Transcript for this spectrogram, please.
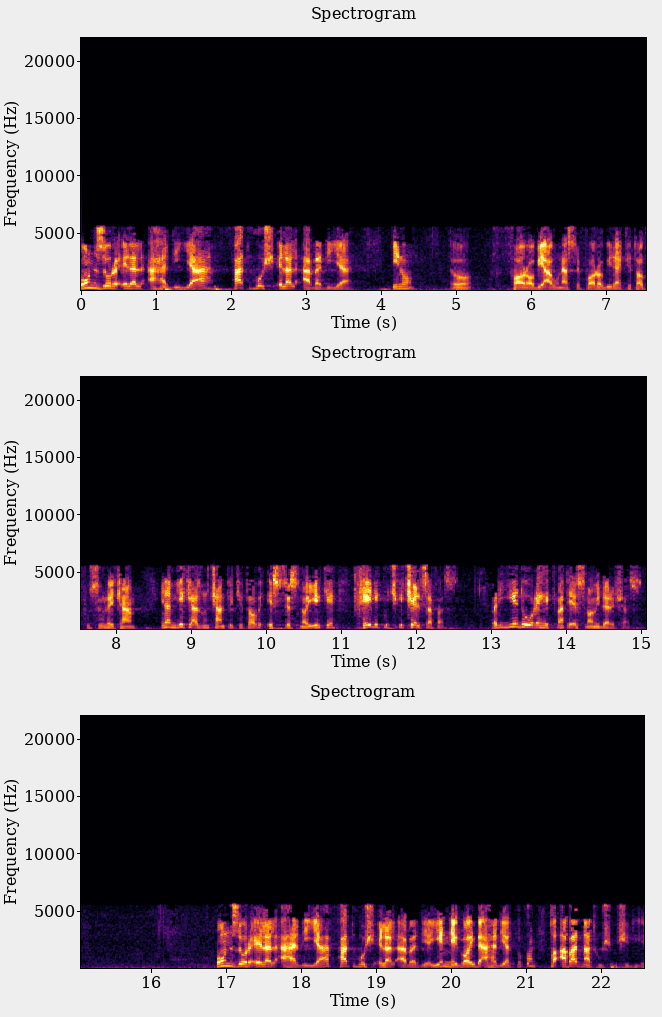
انظر الى الاهدیه فتحش الى الابدیه. اینو فارابی ابو نصر فارابی در کتاب فصول حکم اینم یکی از اون چند کتاب استثنایی که خیلی کوچیک چل صفحه است. ولی یه دوره حکمت اسلامی درش هست. انظر الى الاهدیه فتحش الى الابدیه. یه نگاهی به اهدیت بکن تا ابد مدهوش میشی دیگه.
